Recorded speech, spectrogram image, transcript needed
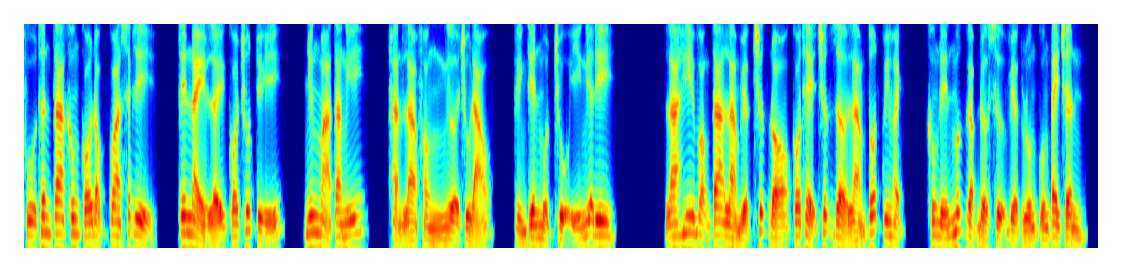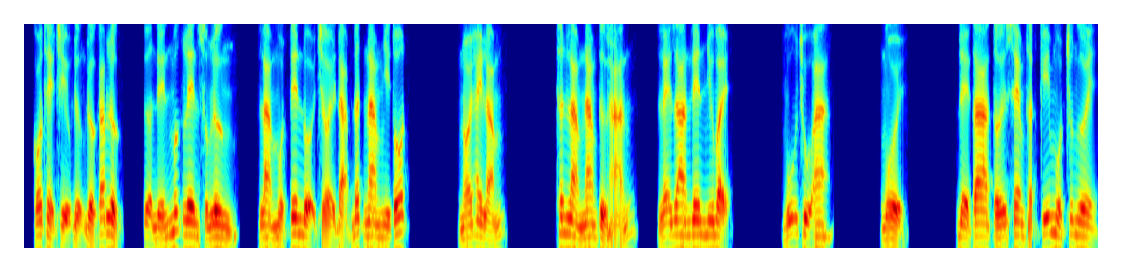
Phụ thân ta không có đọc qua sách gì, tên này lấy có chút tùy ý, nhưng mà ta nghĩ, hẳn là phòng ngừa chú đáo, kình tiên một trụ ý nghĩa đi là hy vọng ta làm việc trước đó có thể trước giờ làm tốt quy hoạch, không đến mức gặp được sự việc luống cuống tay chân, có thể chịu đựng được áp lực, tựa đến mức lên sống lưng làm một tên đội trời đạp đất nam nhi tốt. Nói hay lắm. Thân làm nam tử hán, lẽ ra nên như vậy. Vũ trụ a. Ngồi. Để ta tới xem thật kỹ một chút ngươi.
